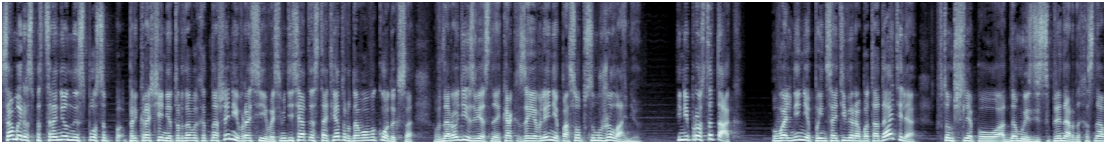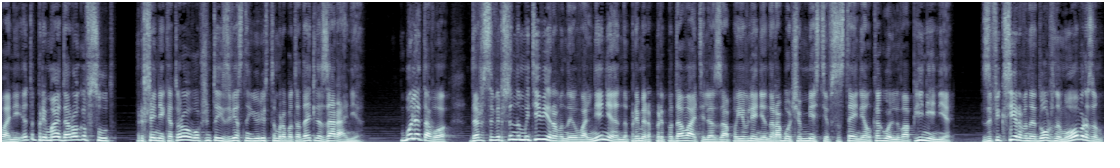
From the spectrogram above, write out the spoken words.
Самый распространенный способ прекращения трудовых отношений в России – 80-я статья Трудового кодекса, в народе известная как заявление по собственному желанию. И не просто так. Увольнение по инициативе работодателя, в том числе по одному из дисциплинарных оснований, это прямая дорога в суд, решение которого, в общем-то, известно юристам работодателя заранее. Более того, даже совершенно мотивированное увольнение, например, преподавателя за появление на рабочем месте в состоянии алкогольного опьянения – зафиксированное должным образом,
